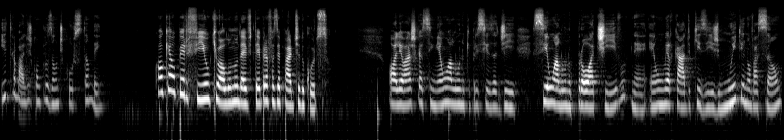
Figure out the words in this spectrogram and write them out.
e trabalho de conclusão de curso também. Qual é o perfil que o aluno deve ter para fazer parte do curso? Olha, eu acho que assim é um aluno que precisa de ser um aluno proativo, né? É um mercado que exige muita inovação,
